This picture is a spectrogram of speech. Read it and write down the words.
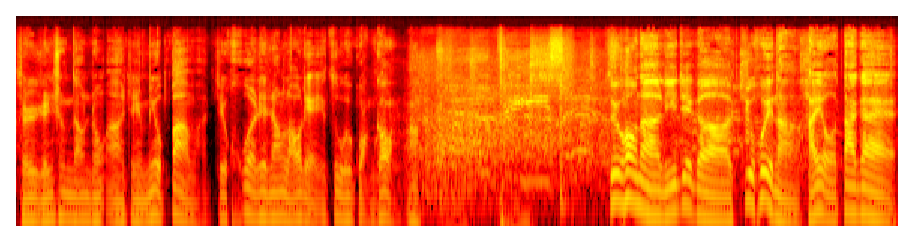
其实人生当中啊，这也没有办法，这或者这张老脸也做个广告啊。最后呢，离这个聚会呢还有大概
